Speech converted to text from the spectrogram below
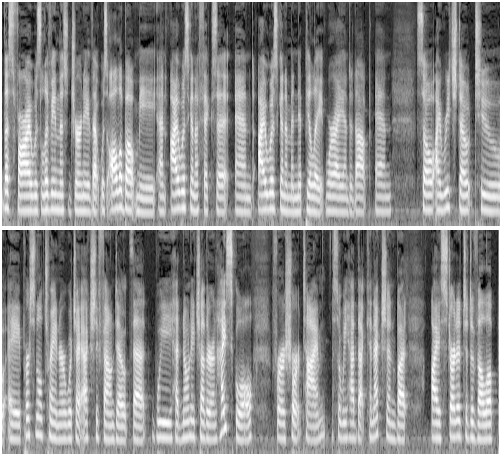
thus far i was living this journey that was all about me and i was going to fix it and i was going to manipulate where i ended up. And so i reached out to a personal trainer which i actually found out that we had known each other in high school for a short time. So we had that connection but I started to develop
